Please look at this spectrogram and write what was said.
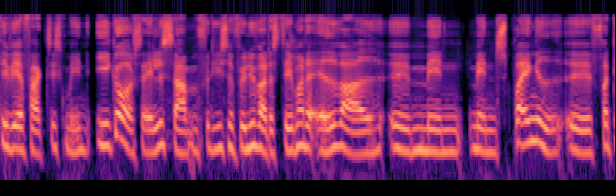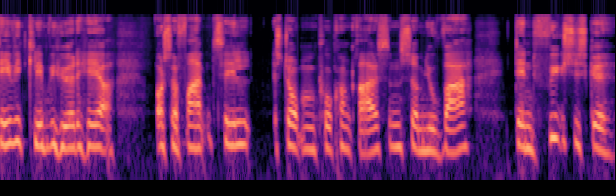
det vil jeg faktisk mene. Ikke os alle sammen, fordi selvfølgelig var der stemmer, der advarede, øh, men, men springet øh, fra det vi klip, vi hørte her, og så frem til stormen på kongressen, som jo var den fysiske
